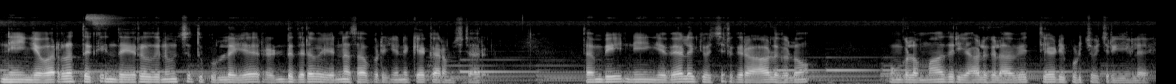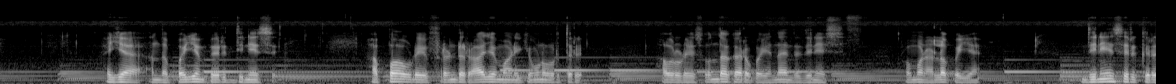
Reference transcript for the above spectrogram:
நீங்கள் வர்றதுக்கு இந்த இருபது நிமிஷத்துக்குள்ளேயே ரெண்டு தடவை என்ன சாப்பிட்றீங்கன்னு கேட்க ஆரம்பிச்சிட்டாரு. தம்பி நீங்கள் வேலைக்கு வச்சுருக்கிற ஆளுகளும் உங்களை மாதிரி ஆளுகளாகவே தேடி பிடிச்சி வச்சுருக்கீங்களே. ஐயா அந்த பையன் பேர் தினேஷ். அப்பாவுடைய ஃப்ரெண்டு ராஜமாணிக்கம்னு ஒருத்தர். அவருடைய சொந்தக்கார பையன் தான் இந்த தினேஷ். ரொம்ப நல்ல பையன். தினேஷ் இருக்கிற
